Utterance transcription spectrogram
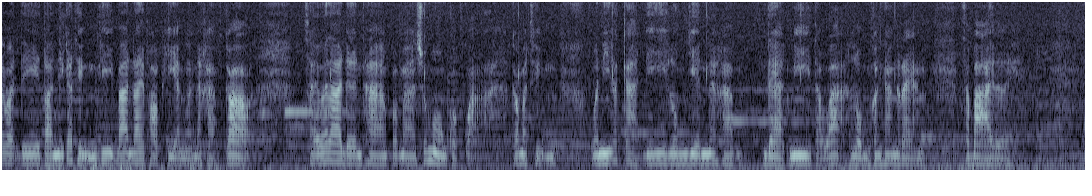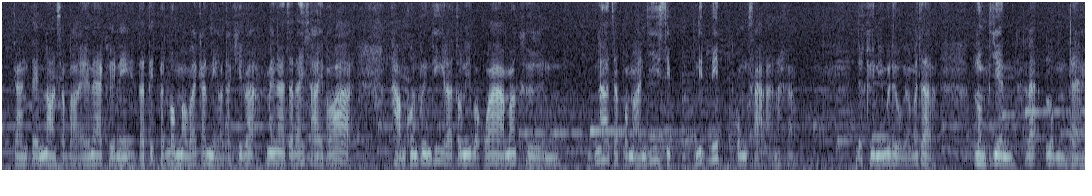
สวัสดีตอนนี้ก็ถึงที่บ้านได้พอเพียงแล้วนะครับ ก็ใช้เวลาเดินทางประมาณชั่วโมงกว่าๆก็มาถึงวันนี้อากาศดีลมเย็นนะครับ แดดมีแต่ว่าลมค่อนข้างแรงสบายเลยกางเต็นท์นอนสบายแน่ๆคืนนี้แต่ติดพัดลมมาไว้กันเหนียวแต่คิดว่าไม่น่าจะได้ใช้ เพราะว่าถามคนพื้นที่แล้วตรงนี้บอกว่าเมื่อคืนน่าจะประมาณ 20 นิดๆองศานะครับ เดี๋ยวคืนนี้มาดูกันว่าจะลมเย็นและลมแรง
